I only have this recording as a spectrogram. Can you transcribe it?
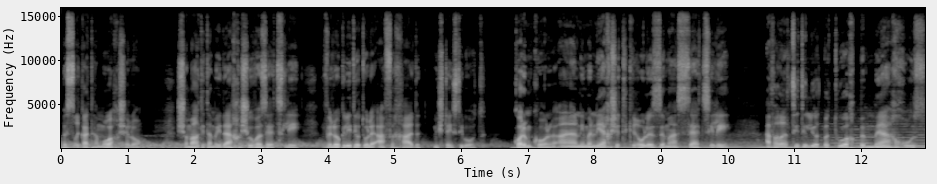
בסריקת המוח שלו. שמרתי את המידע החשוב הזה אצלי, ולא גיליתי אותו לאף אחד משתי סיבות. קודם כל, אני מניח שתקראו לזה מעשה אצילי, אבל רציתי להיות בטוח במאה אחוז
